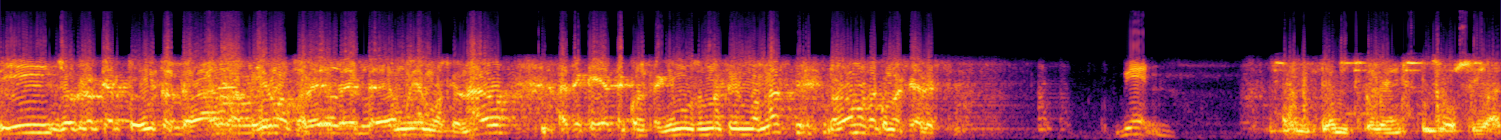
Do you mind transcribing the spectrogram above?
y yo creo que Arturito te va a dar la firma, por eso se ve muy emocionado, así que ya te conseguimos una firma más. Nos vamos a comerciales. Bien. social.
